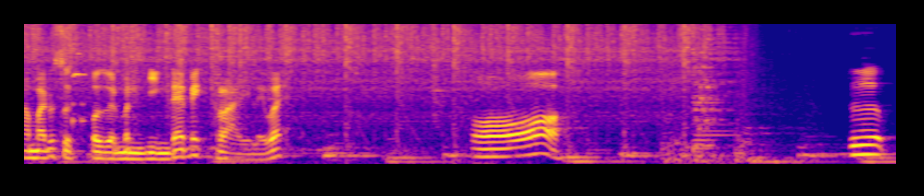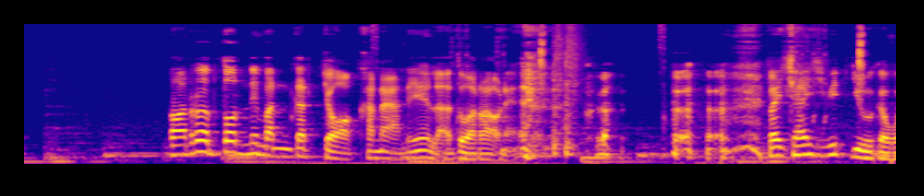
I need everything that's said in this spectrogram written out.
ทำไมรู้สึกปืนมันยิงได้ไม่ไกลเลยเว้ยโอ้คือตอนเริ่มต้นนี่มันกระจอกขนาดนี้เหรอตัวเราเนี่ย ไปใช้ชีวิตอยู่กับ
